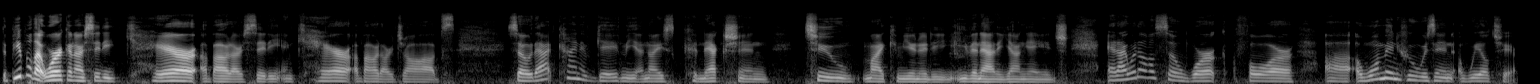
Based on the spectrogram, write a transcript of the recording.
the people that work in our city care about our city and care about our jobs. So that kind of gave me a nice connection to my community, even at a young age. And I would also work for uh, a woman who was in a wheelchair.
